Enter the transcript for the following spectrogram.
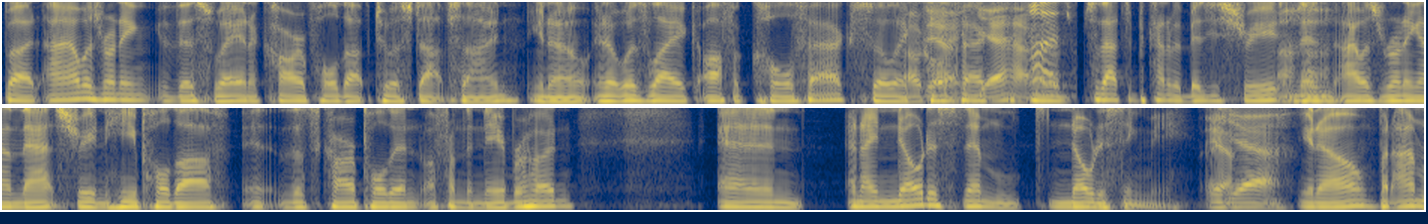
But I was running this way, and a car pulled up to a stop sign, you know, and it was like off of Colfax. So like Okay, Colfax, yeah. Oh, kind that's- of, so that's a, kind of a busy street. And then Uh-huh. I was running on that street, and he pulled off. uh, This car pulled in from the neighborhood, and and I noticed them noticing me Yeah. yeah. you know but i'm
